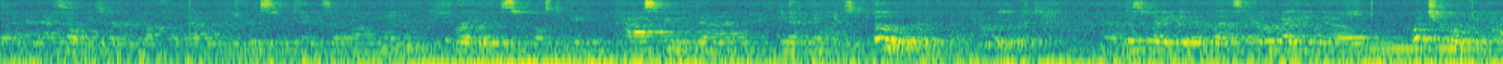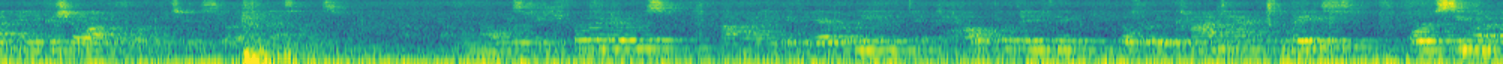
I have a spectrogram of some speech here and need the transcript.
And that's always very helpful. That will do some things along the road as supposed to get the costume done and then realize, oh. You know, this way it lets everybody know what you're working on and you can show off your work too. So that's always fun. And always take photos. Uh, if you ever need help with anything, feel free to contact the base or see one of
